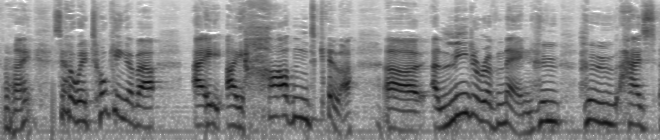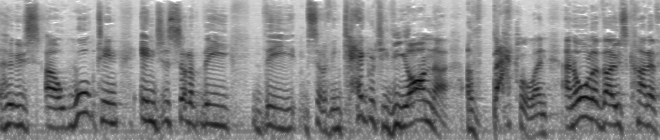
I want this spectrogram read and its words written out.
right? So we're talking about a, a hardened killer, uh, a leader of men who, who has, who's uh, walked in, in just sort of the, the sort of integrity, the honor of battle and, and all of those kind of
